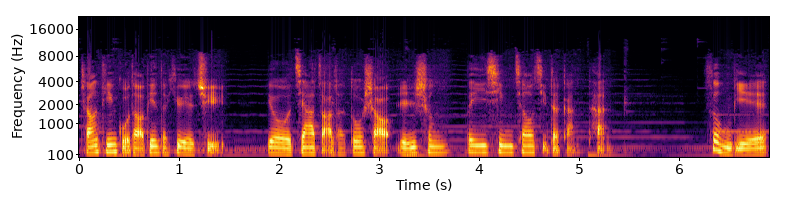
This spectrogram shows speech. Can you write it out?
长亭古道边的乐曲，又夹杂了多少人生悲心交集的感叹？送别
